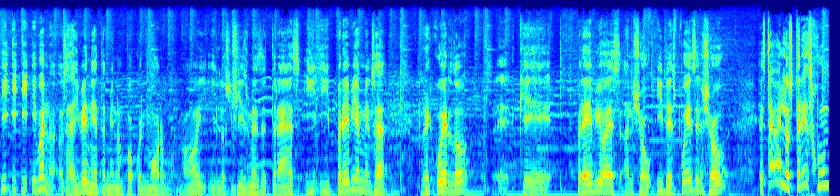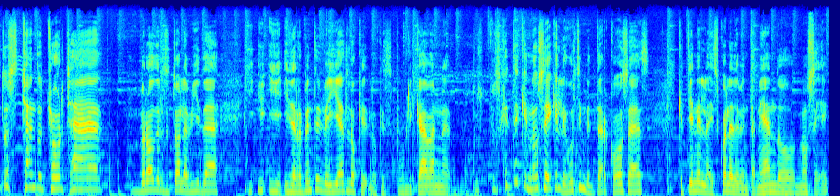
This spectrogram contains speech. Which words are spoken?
Y, y- y- bueno, o sea, ahí venía también un poco el morbo, ¿no? Y, los chismes detrás. Y, y previamente, o sea, recuerdo eh, que previo es al show y después del show, estaban los tres juntos echando chorcha, brothers de toda la vida. Y, y- de repente veías lo que, lo que se publicaban. eh, Pues, pues gente que no sé, que le gusta inventar cosas, que tiene la escuela de ventaneando, no sé.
